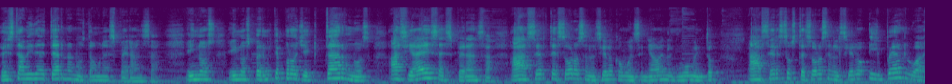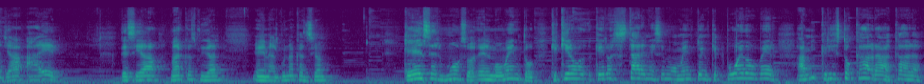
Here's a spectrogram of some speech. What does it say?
esta vida eterna nos da una esperanza y nos, y nos permite proyectarnos hacia esa esperanza, a hacer tesoros en el cielo como enseñaba en algún momento hacer estos tesoros en el cielo y verlo allá a Él. Decía Marcos Vidal en alguna canción, que es hermoso el momento, que quiero, quiero estar en ese momento en que puedo ver a mi Cristo cara a cara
